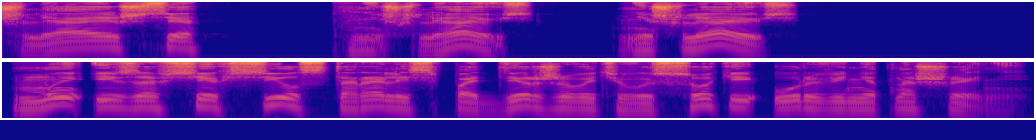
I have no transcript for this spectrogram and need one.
Шляешься?» «Не шляюсь, не шляюсь». Мы изо всех сил старались поддерживать высокий уровень отношений.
